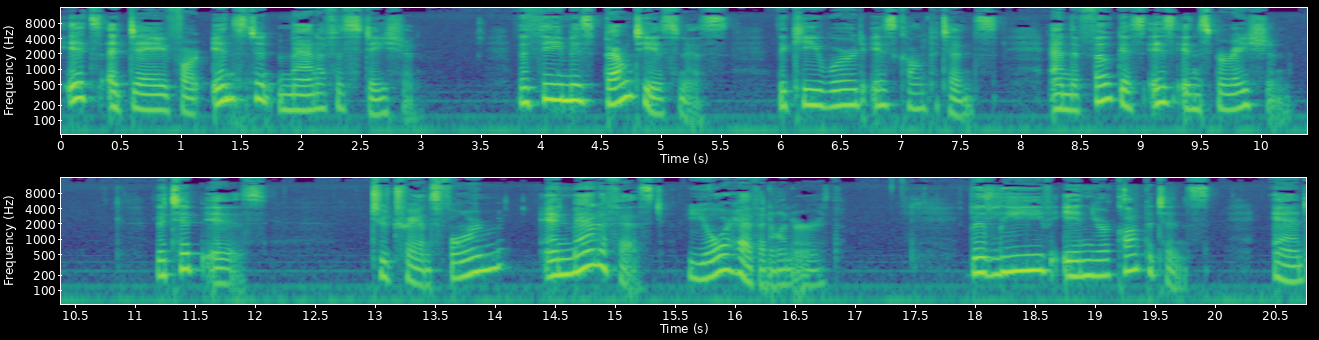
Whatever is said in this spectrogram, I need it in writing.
It's a day for instant manifestation. The theme is bounteousness. The key word is competence. And the focus is inspiration. The tip is to transform and manifest your heaven on earth. Believe in your competence and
